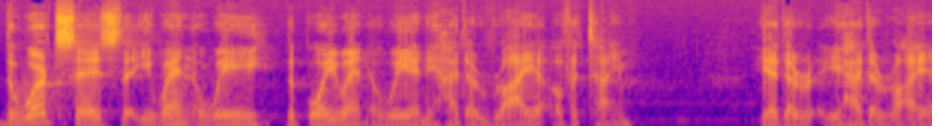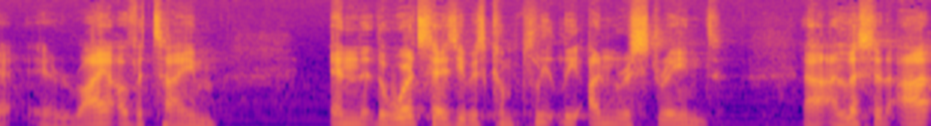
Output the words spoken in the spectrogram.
the word says that he went away, the boy went away, and he had a riot of a time. He had a, he had a riot, a riot of a time. And the word says he was completely unrestrained. Uh, and listen, I,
